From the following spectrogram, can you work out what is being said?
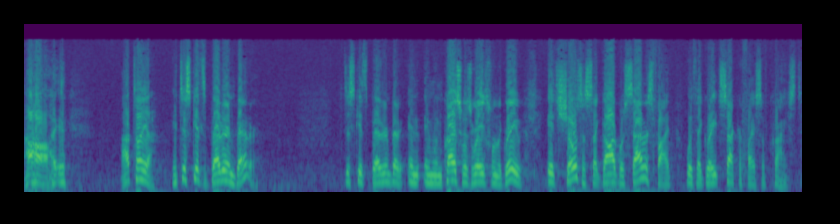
Oh, it, I'll tell you, it just gets better and better. Just gets better and better. And, and when Christ was raised from the grave, it shows us that God was satisfied with the great sacrifice of Christ.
